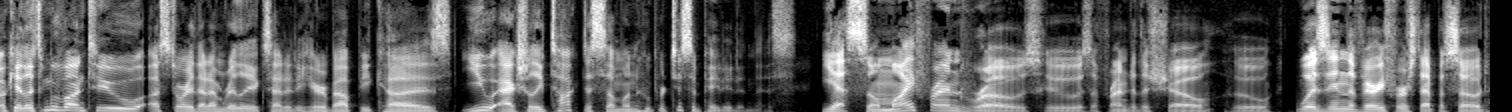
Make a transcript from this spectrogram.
Okay, let's move on to a story that I'm really excited to hear about because you actually talked to someone who participated in this. Yes, so my friend Rose, who is a friend of the show, who was in the very first episode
